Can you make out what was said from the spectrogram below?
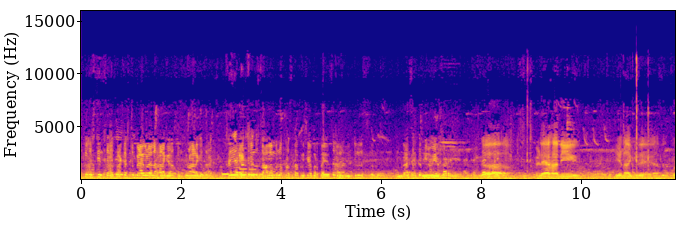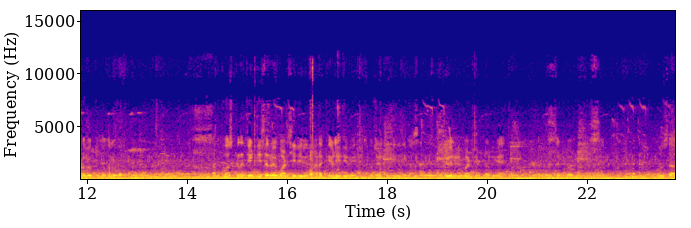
ಅತಿವೃಷ್ಟಿಯಿಂದ ಸರ್ ಸಾಕಷ್ಟು ಬೆಳೆಗಳೆಲ್ಲ ಹಾಳಾಗ್ಯಾವ ಸಂಪೂರ್ಣ ಹಾಳಾಗ್ಯಾವ ಸರ್. ರೈತರಿಂದ ಸಾಲ ಮನ್ನಾ ಪ್ರಸ್ತಾಪ ವಿಷಯ ಬರ್ತಾ ಇದೆ ಸರ್ ನಮ್ಮ ರಾಜ್ಯ ಸರ್ಕಾರ ನಿಲುವು ಸರ್? ಬೆಳೆ ಹಾನಿ ಏನಾಗಿದೆ ಅದನ್ನು ಕೊಡಬೇಕು ಮೊದಲು. ಅದಕ್ಕೋಸ್ಕರ ಜಂಟಿ ಸರ್ವೆ ಮಾಡಿಸಿದ್ದೀವಿ ಮಾಡಕ್ಕೆ ಹೇಳಿದ್ದೀವಿ ಸೂಚನೆ ಕೊಟ್ಟಿದ್ದೀವಿ ರೆವಿನ್ಯೂ ಡಿಪಾರ್ಟ್ಮೆಂಟ್ ಅವರಿಗೆ ಡಿಪಾರ್ಟ್ಮೆಂಟ್ ಬಹುಶಃ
